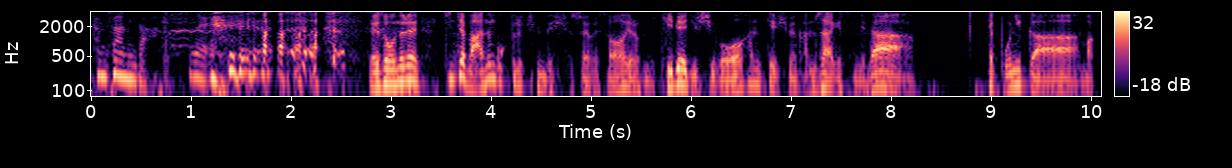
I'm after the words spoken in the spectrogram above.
감사합니다. 네. 그래서 오늘은 진짜 많은 곡들을 준비해 주셨어요. 그래서 여러분들 기대해 주시고 함께 해 주시면 감사하겠습니다. 보니까 막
